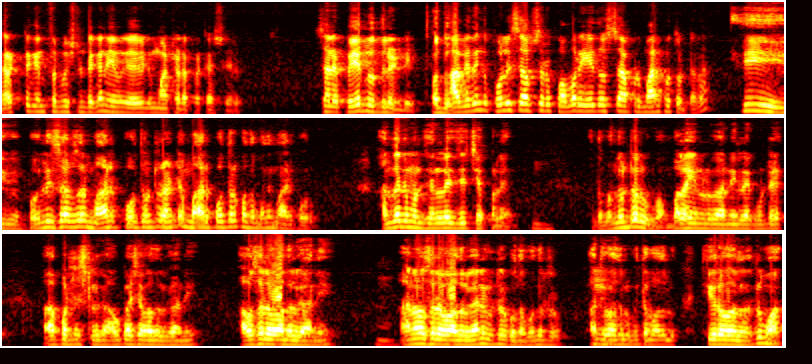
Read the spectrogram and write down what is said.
కరెక్ట్గా ఇన్ఫర్మేషన్ ఉంటే కానీ ఏమి మాట్లాడారు ప్రకాష్ గారు? సరే పేర్లు వద్దులేండి. వద్దు. ఆ విధంగా పోలీస్ ఆఫీసర్ పవర్ ఏది వస్తే అప్పుడు మారిపోతుంటారా? ఇది పోలీస్ ఆఫీసర్ మారిపోతుంటారు అంటే మారిపోతారు కొంతమంది మారిపోరు. అందరినీ మనం జనరలైజ్ చేసి చెప్పలేము. కొంతమంది ఉంటారు బలహీనులు కానీ లేకుంటే ఆపర్చునిస్టులు అవకాశవాదులు కానీ అవసరవాదులు కానీ అనవసరవాదులు కానీ ఉంటారు కొంతమంది ఉంటారు. అతివాదులు మితవాదులు తీవ్రవాదులు అన్నట్లు మా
